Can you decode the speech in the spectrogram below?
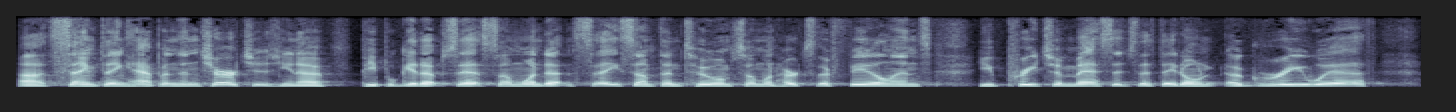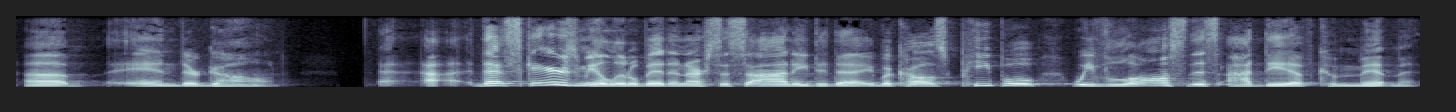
Uh, same thing happens in churches. You know, people get upset, someone doesn't say something to them, someone hurts their feelings, you preach a message that they don't agree with, uh, and they're gone that scares me a little bit in our society today because people, we've lost this idea of commitment.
